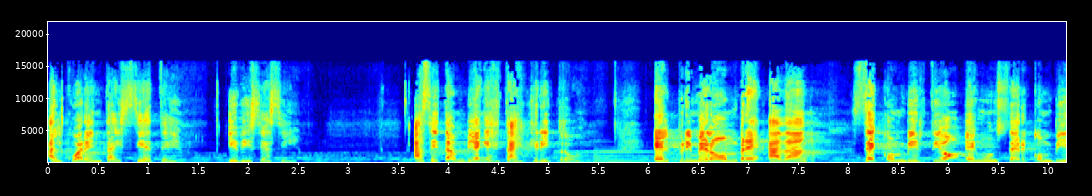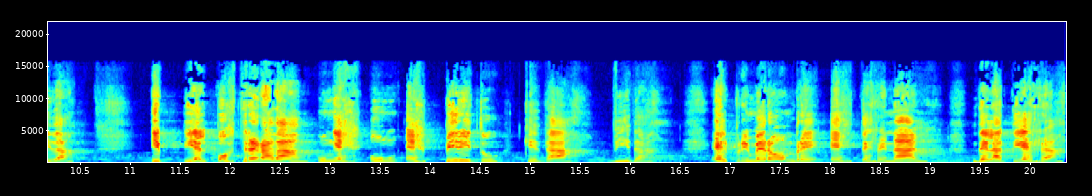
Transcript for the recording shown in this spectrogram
al 47 y dice así, así también está escrito, el primer hombre, Adán, se convirtió en un ser con vida y, el postrer Adán, un, un espíritu que da vida. El primer hombre es terrenal, de la tierra.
